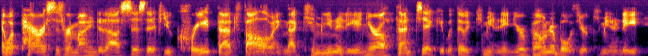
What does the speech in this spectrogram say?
And what Paris has reminded us is that if you create that following, that community, and you're authentic with the community and you're vulnerable with your community,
